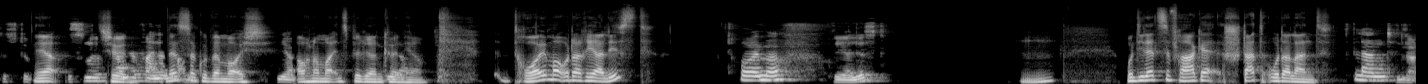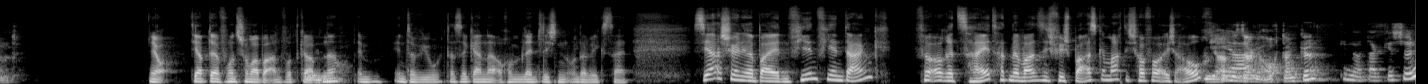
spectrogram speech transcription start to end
Das stimmt. Ja, das ist schön. Feine, feine das ist doch gut, wenn wir euch ja. auch nochmal inspirieren können ja. hier. Träumer oder Realist? Träumer. Realist. Mhm. Und die letzte Frage, Stadt oder Land? Land. Land. Ja, die habt ihr von uns schon mal beantwortet gehabt, ne? genau. ne? Im Interview, dass ihr gerne auch im ländlichen unterwegs seid. Sehr schön, ihr beiden. Vielen, vielen Dank für eure Zeit. Hat mir wahnsinnig viel Spaß gemacht. Ich hoffe, euch auch. Ja, ja. wir sagen auch Danke. Genau, Dankeschön.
